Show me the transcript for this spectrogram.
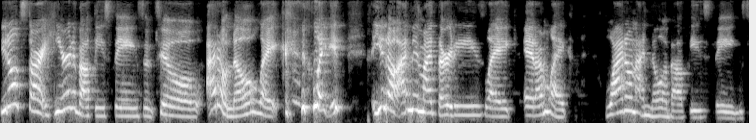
you don't start hearing about these things until i don't know like like it you know i'm in my 30s like and i'm like why don't i know about these things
